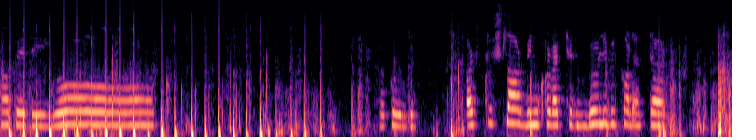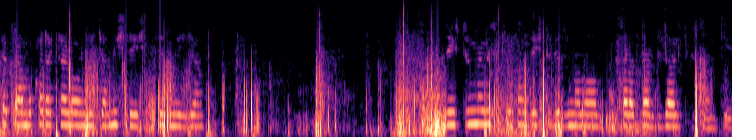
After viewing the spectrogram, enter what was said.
haberi yok. Bak öldü. Arkadaşlar benim karakterim böyle bir karakter. Hep ben bu karakterle oynayacağım. Hiç değiştirmeyeceğim. Değiştirmemi istiyorsanız değiştirin ama bu karakter güzel gibi sanki.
